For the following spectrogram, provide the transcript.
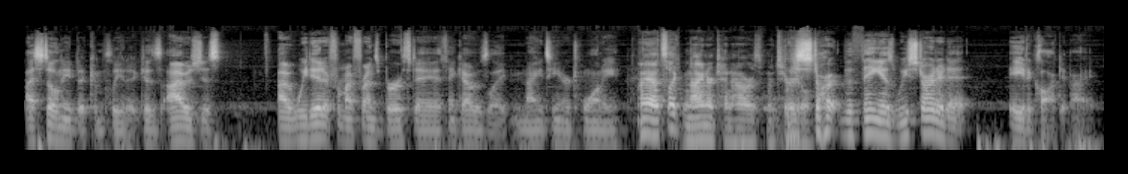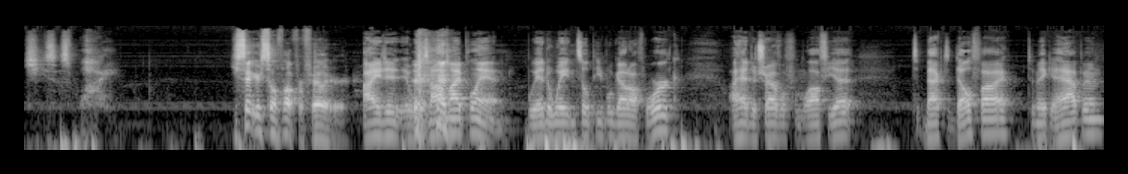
I still need to complete it because I was just. I, we did it for my friend's birthday. I think I was like 19 or 20. Oh, yeah, it's like nine or ten hours of We material. start. The thing is, we started at eight o'clock at night. Jesus, why? You set yourself up for failure. I did. It was not my plan. We had to wait until people got off work. I had to travel from Lafayette to, back to Delphi to make it happen,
